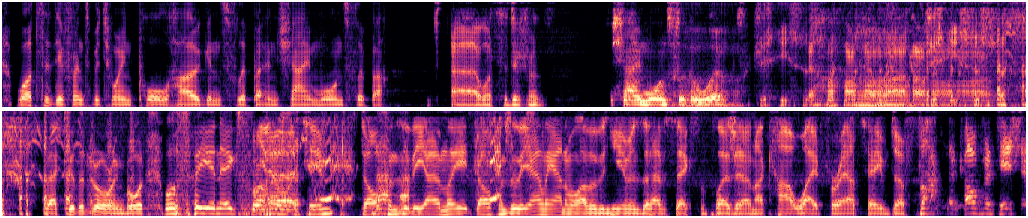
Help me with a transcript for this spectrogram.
what's the difference between Paul Hogan's flipper and Shane Warne's flipper? Uh, what's the difference? Shane Warne's flipper worked. Oh, Jesus. Oh, Jesus. Back to the drawing board. We'll see you next You know Friday. what, Tim? Dolphins are the only dolphins are the only animal other than humans that have sex for pleasure, and I can't wait for our team to fuck the competition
